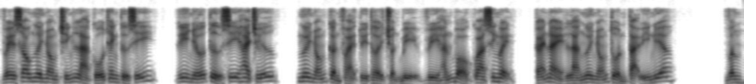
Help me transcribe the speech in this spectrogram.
về sau ngươi nhóm chính là cố thanh tử sĩ, ghi nhớ tử sĩ hai chữ, ngươi nhóm cần phải tùy thời chuẩn bị vì hắn bỏ qua sinh mệnh, cái này là ngươi nhóm tồn tại ý nghĩa. Vâng.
